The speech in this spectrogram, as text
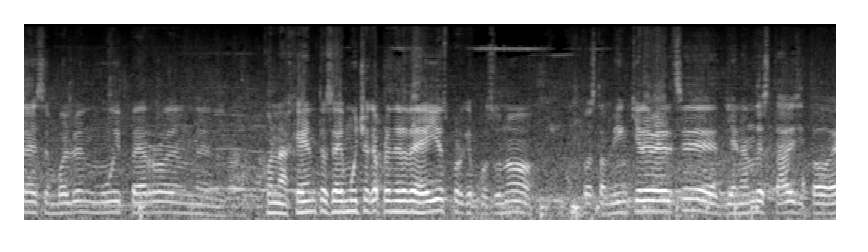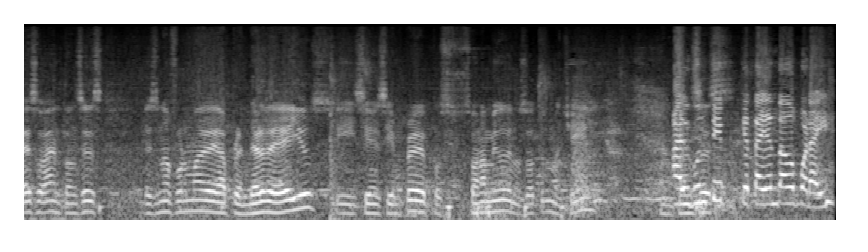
se desenvuelven muy perro en el- con la gente, o sea, hay mucho que aprender de ellos porque pues uno pues también quiere verse llenando estadios y todo eso, entonces es una forma de aprender de ellos y sie- siempre pues son amigos de nosotros, machín. ¿Algún tip que te hayan dado por ahí?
